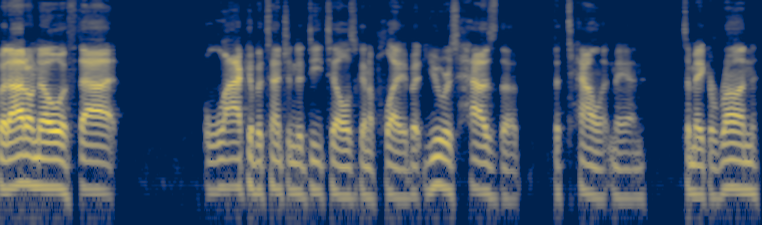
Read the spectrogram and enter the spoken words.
But I don't know if that lack of attention to detail is going to play. But Ewers has the the talent, man, to make a run.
